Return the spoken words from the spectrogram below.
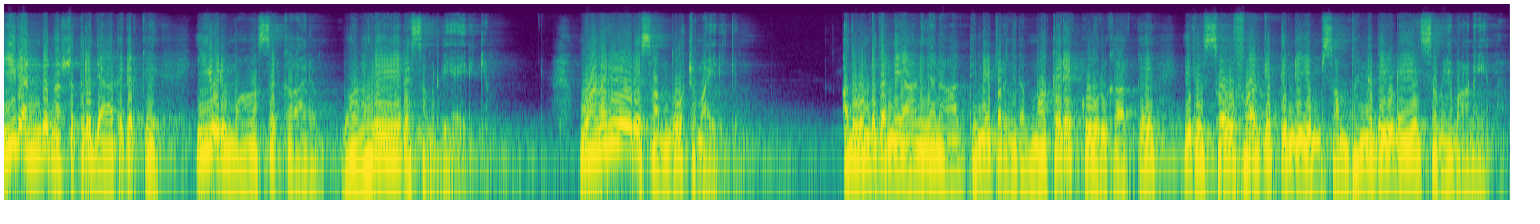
ഈ രണ്ട് നക്ഷത്ര ജാതകർക്ക് ഈ ഒരു മാസക്കാലം വളരെയേറെ സമൃദ്ധിയായിരിക്കും. വളരെയേറെ സന്തോഷമായിരിക്കും. അതുകൊണ്ട് തന്നെയാണ് ഞാൻ ആദ്യമേ പറഞ്ഞത് മകരക്കൂറുകാർക്ക് ഇത് സൗഭാഗ്യത്തിന്റെയും സമ്പന്നതയുടെയും സമയമാണ് എന്ന്.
